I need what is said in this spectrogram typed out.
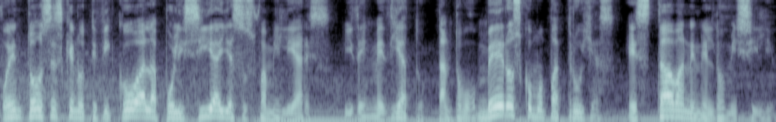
Fue entonces que notificó a la policía y a sus familiares, y de inmediato, tanto bomberos como patrullas estaban en el domicilio.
